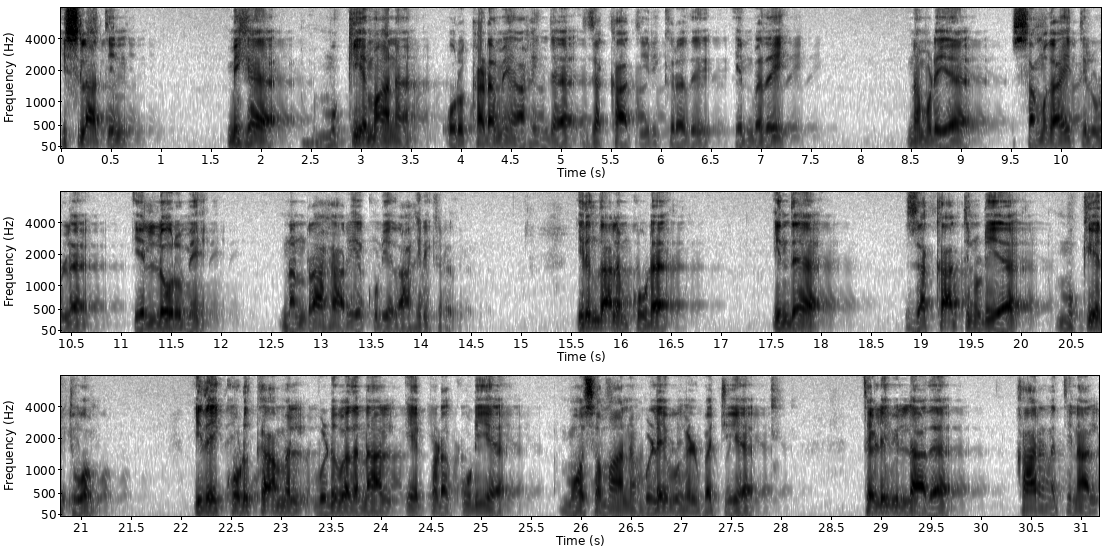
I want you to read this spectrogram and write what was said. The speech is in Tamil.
இஸ்லாத்தின் மிக முக்கியமான ஒரு கடமையாக இந்த ஜக்காத் இருக்கிறது என்பதை நம்முடைய சமுதாயத்தில் உள்ள எல்லோருமே நன்றாக அறியக்கூடியதாக இருக்கிறது. இருந்தாலும் கூட இந்த ஜக்காத்தினுடைய முக்கியத்துவம் இதை கொடுக்காமல் விடுவதனால் ஏற்படக்கூடிய மோசமான விளைவுகள் பற்றிய தெளிவில்லாத காரணத்தினால்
